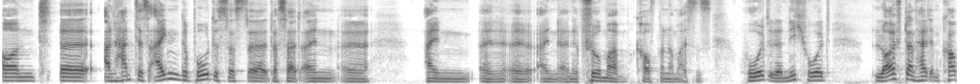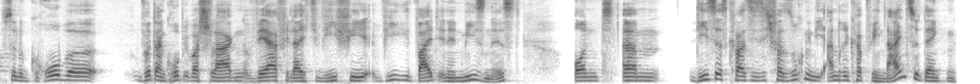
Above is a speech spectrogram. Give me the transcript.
Und äh, anhand des eigenen Gebotes, dass da, dass halt ein, äh, ein, äh, ein, eine Firma, kauft man da meistens, holt oder nicht holt, läuft dann halt im Kopf so eine grobe, wird dann grob überschlagen, wer vielleicht wie viel, wie weit in den Miesen ist. Und ähm, dieses quasi sich versuchen, in die andere Köpfe hineinzudenken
